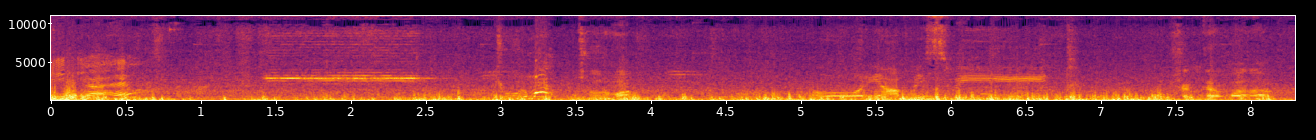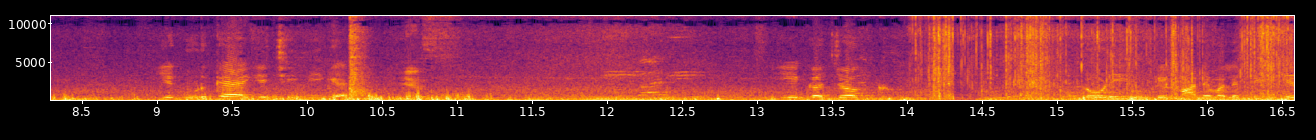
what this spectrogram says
ये क्या है? चूरमा? चूरमा। और यहाँ पे स्वीट शक्कर पारा ये गुड़ का है ये चीनी का है। यस ये गजक। लोहड़ी के खाने वाले तिल के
